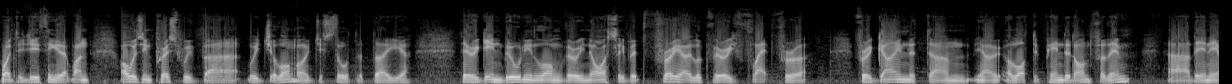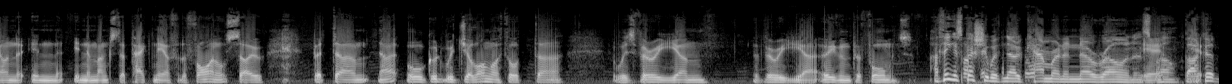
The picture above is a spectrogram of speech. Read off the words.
What did you think of that one? I was impressed with uh, with Geelong. I just thought that they uh, they're again building along very nicely, but Freo looked very flat for a for a game that um, you know a lot depended on for them. Uh, they're now in, the, in in amongst the pack now for the finals. So, but um, no, all good with Geelong. I thought uh, it was very um, a very uh, even performance. I think especially with no Cameron and no Rohan as Yeah, well. Bucket?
